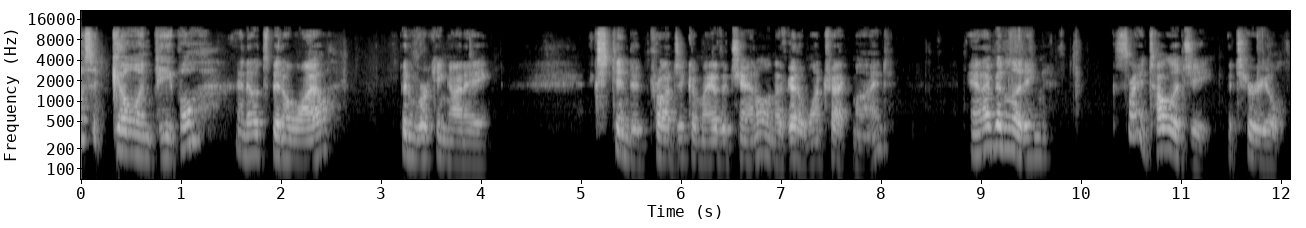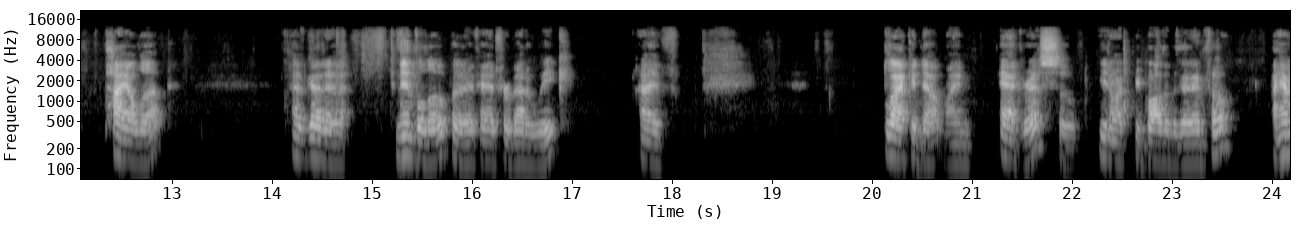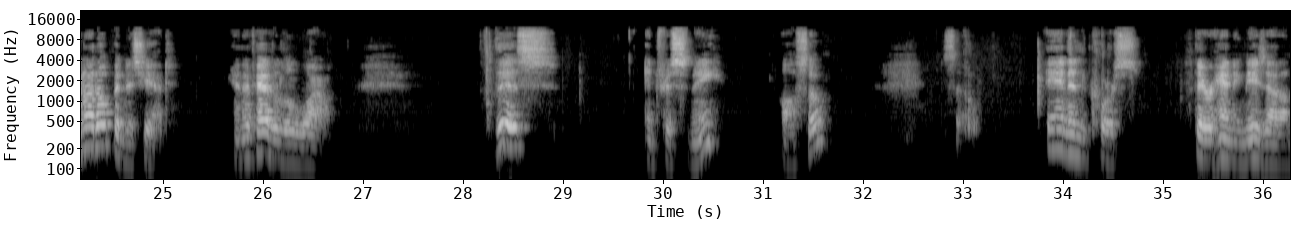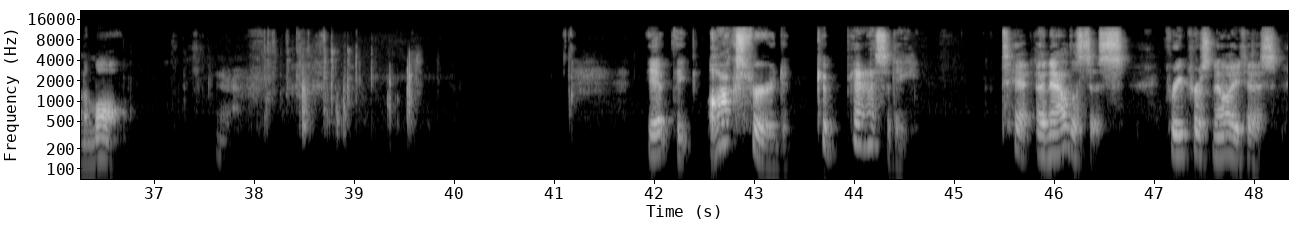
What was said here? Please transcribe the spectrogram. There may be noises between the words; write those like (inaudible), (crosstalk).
How's it going, people? I know it's been a while. Been working on a extended project on my other channel, and I've got a one-track mind. And I've been letting Scientology material pile up. I've got a, an envelope that I've had for about a week. I've blackened out my address, so you don't have to be bothered with that info. I have not opened this yet, and I've had a little while. This interests me also. So, and then of course, they were handing these out on the mall. Yeah. The Oxford Capacity Analysis Free Personality Test.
